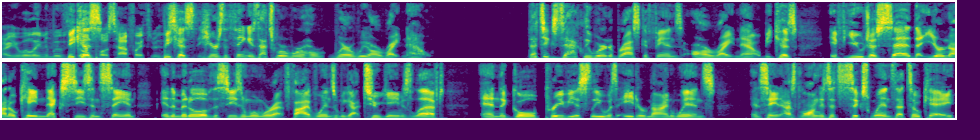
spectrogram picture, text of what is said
Are you willing to move Because goalpost halfway through? The because here's the thing: is that's where we're where we are right now. That's exactly where Nebraska fans are right now. Because if you just said that you're not okay next season, saying in the middle of the season when we're at five wins and we got two games left, and the goal previously was eight or nine wins, and saying as long as it's six wins, that's okay.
